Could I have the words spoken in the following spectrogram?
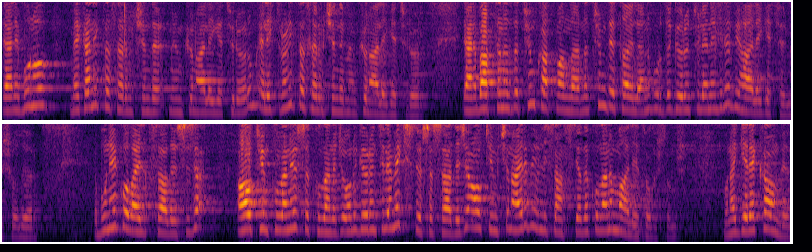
Yani bunu mekanik tasarım içinde mümkün hale getiriyorum, elektronik tasarım içinde mümkün hale getiriyorum. Yani baktığınızda tüm katmanlarını, tüm detaylarını burada görüntülenebilir bir hale getirmiş oluyorum. E bu ne kolaylık sağlıyor size? Altium kullanıyorsa kullanıcı, onu görüntülemek istiyorsa sadece Altium için ayrı bir lisans ya da kullanım maliyeti oluşturmuş. Buna gerek kalmıyor.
